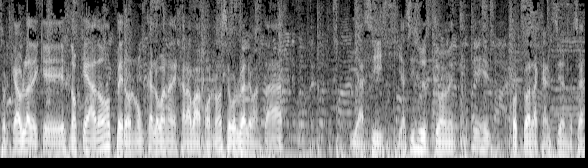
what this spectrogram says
Porque habla de que es noqueado, pero nunca lo van a dejar abajo, ¿no? Se vuelve a levantar y así, y así sucesivamente por toda la canción, o sea,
